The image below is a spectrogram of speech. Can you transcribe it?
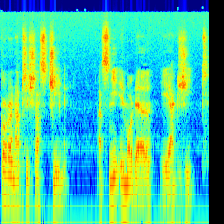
Korona přišla z Číny a s ní i model, jak žít.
